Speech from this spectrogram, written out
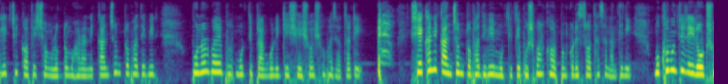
ইলেকট্রিক অফিস সংলগ্ন মহারানী কাঞ্চন প্রভা দেবীর পুনর্বায় মূর্তি প্রাঙ্গণে গিয়ে শেষ হয় শোভাযাত্রাটি। সেখানে কাঞ্চন প্রভাদেবীর মূর্তিতে পুষ্পার্ঘ অর্পণ করে শ্রদ্ধা জানান তিনি। মুখ্যমন্ত্রীর এই রোড শো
